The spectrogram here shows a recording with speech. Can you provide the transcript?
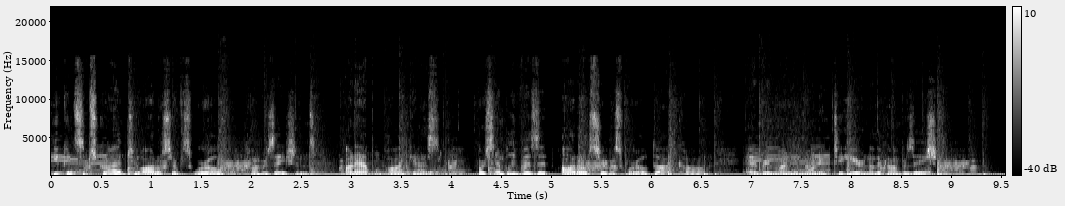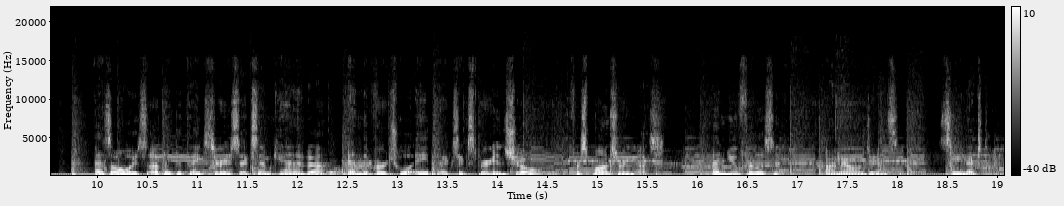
You can subscribe to Auto Service World Conversations on Apple Podcasts or simply visit autoserviceworld.com every Monday morning to hear another conversation. As always, I'd like to thank SiriusXM Canada and the Virtual AAPEX Experience Show for sponsoring us, and you for listening. I'm Allan Janssen. See you next time.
